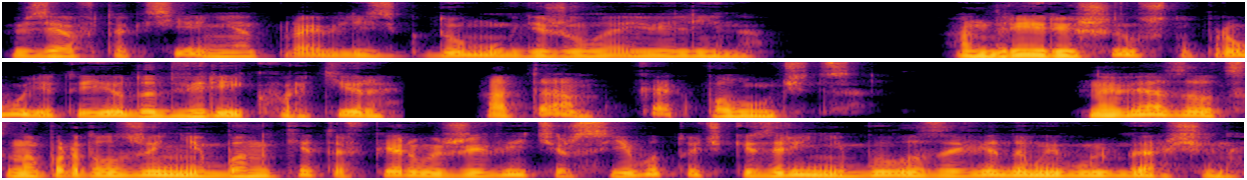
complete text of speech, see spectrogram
Взяв такси, они отправились к дому, где жила Эвелина. Андрей решил, что проводит ее до дверей квартиры, а там как получится. Навязываться на продолжение банкета в первый же вечер с его точки зрения было заведомой вульгарщиной.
